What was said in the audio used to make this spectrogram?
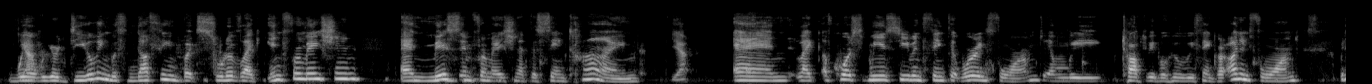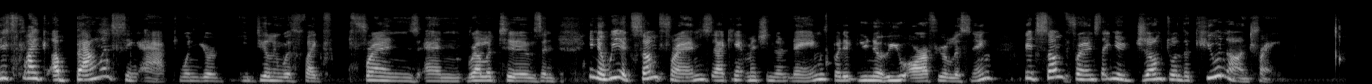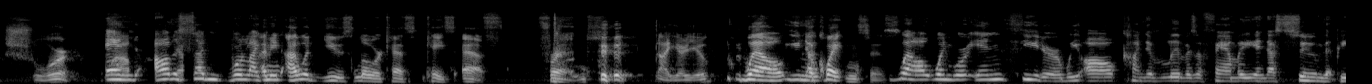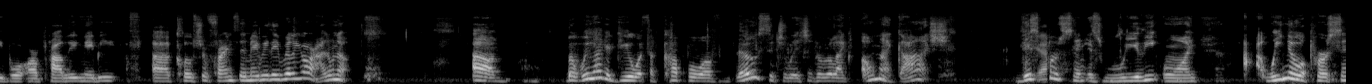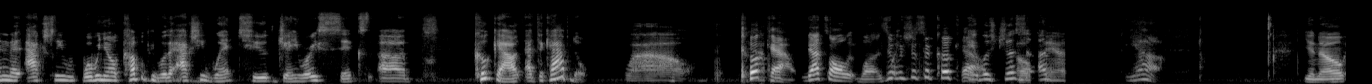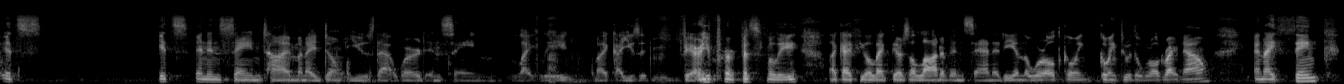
where Yeah. we are dealing with nothing but sort of like information and misinformation at the same time. Yeah. And like, of course, me and Steven think that we're informed and we talk to people who we think are uninformed, but it's like a balancing act when you're dealing with like friends and relatives. And, you know, we had some friends, I can't mention their names, but if you know who you are, if you're listening, we had some friends that, you know, jumped on the QAnon train. Sure. And Wow. all of a sudden we're like, I mean, I would use lowercase case f, friend, I hear you. well, you know, acquaintances. Well, when we're in theater, we all kind of live as a family and assume that people are probably maybe uh, closer friends than maybe they really are. I don't know. Um, but we had to deal with a couple of those situations where we're like, oh my gosh, this Yeah. person is really on. uh, We know a person that actually, well, we know a couple people that actually went to January 6th uh, cookout at the Capitol. Wow. Cookout. That's all it was. It was just a cookout. It was just, Oh a, man. yeah. You know, it's it's an insane time and I don't use that word insane lightly. Like I use it very purposefully. Like I feel like there's a lot of insanity in the world going going through the world right now. And I think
